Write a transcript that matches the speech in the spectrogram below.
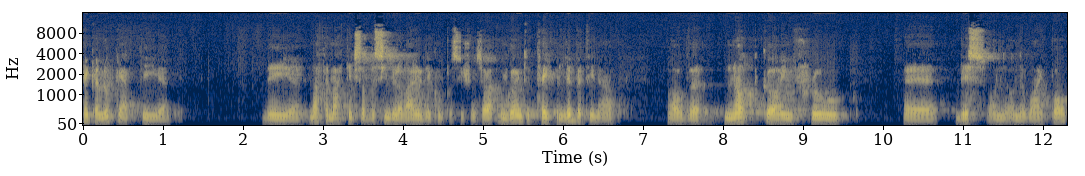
take a look at the, uh, the uh, mathematics of the singular value decomposition. So I'm going to take the liberty now of uh, not going through uh, this on, on the whiteboard.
